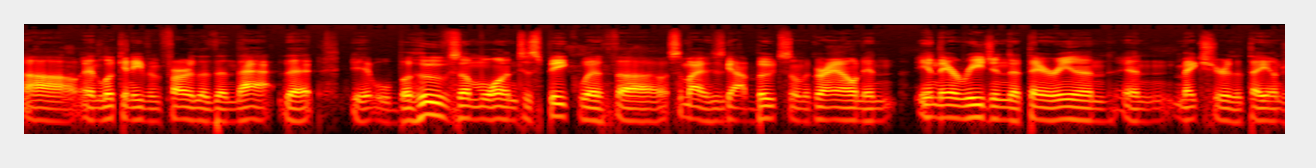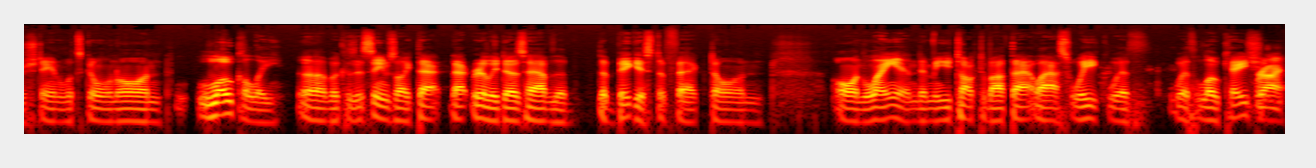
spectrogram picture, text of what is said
uh, and looking even further than that, that it will behoove someone to speak with uh, somebody who's got boots on the ground in, in their region that they're in and make sure that they understand what's going on locally uh, because it seems like that, that really does have the, the biggest effect on on land. I mean, you talked about that last week with with location. Right.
